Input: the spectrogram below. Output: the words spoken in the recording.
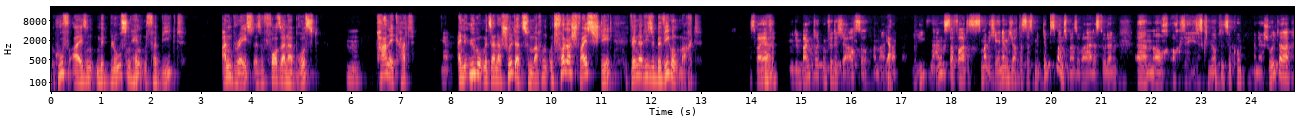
Hufeisen mit bloßen Händen verbiegt, unbraced, also vor seiner Brust, mhm. Panik hat, ja. eine Übung mit seiner Schulter zu machen und voller Schweiß steht, wenn er diese Bewegung macht. Das war ja, ja? Für, mit dem Bankdrücken für dich ja auch so am Anfang. Ja. Riesen Angst davor hattest, das machen. Ich erinnere mich auch, dass das mit Dips manchmal so war, dass du dann ähm, auch, auch gesagt hast, das knirpelt so komisch an der Schulter.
